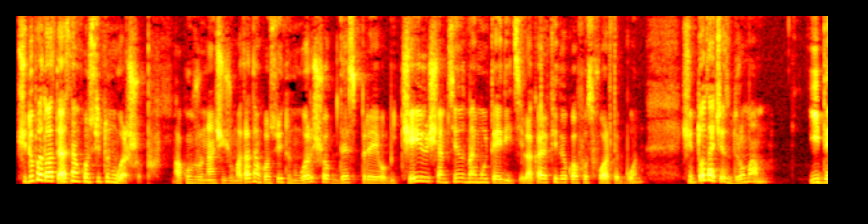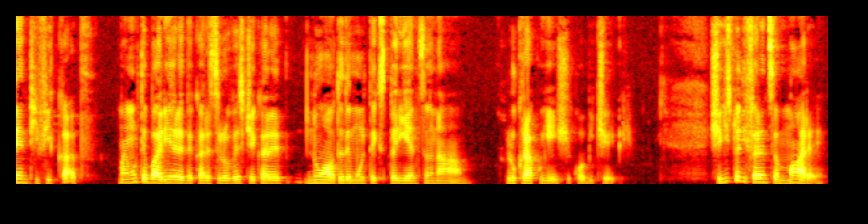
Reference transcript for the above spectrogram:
Și după toate astea am construit un workshop. Acum vreun an și jumătate am construit un workshop despre obiceiuri și am ținut mai multe ediții, la care feedback-ul a fost foarte bun. Și în tot acest drum am identificat mai multe bariere de care se lovesc cei care nu au atât de multă experiență în a lucra cu ei și cu obiceiuri. Și există o diferență mare,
